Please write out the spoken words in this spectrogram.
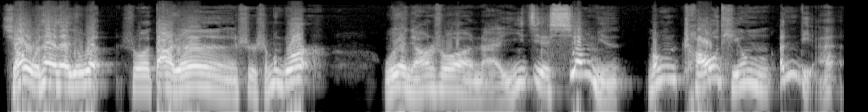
乔五太太就问说：“大人是什么官？”吴月娘说：“乃一介乡民，蒙朝廷恩典。”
